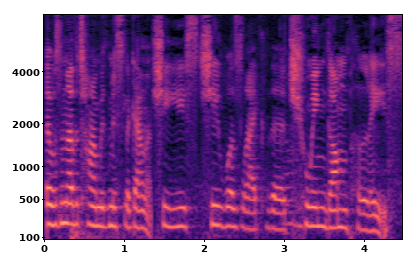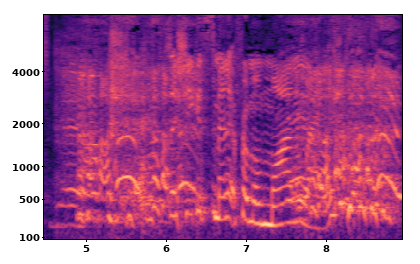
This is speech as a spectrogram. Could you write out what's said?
There was another time with Miss LeGallant. She used she was like the chewing gum police. so she could smell it from a mile away.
